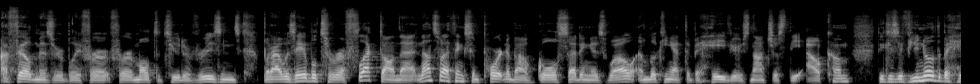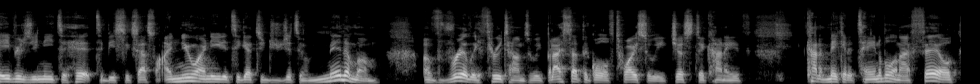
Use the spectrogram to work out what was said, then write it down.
I failed miserably for for a multitude of reasons, but I was able to reflect on that, and that's what I think is important about goal setting as well, and looking at the behaviors, not just the outcome. Because if you know the behaviors you need to hit to be successful, I knew I needed to get to jujitsu a minimum of really three times a week, but I set the goal of twice a week just to kind of kind of make it attainable, and I failed.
